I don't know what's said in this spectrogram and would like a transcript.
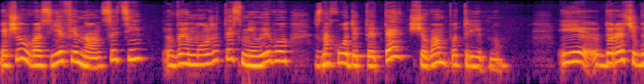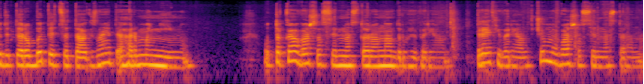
Якщо у вас є фінанси ці, ви можете сміливо знаходити те, що вам потрібно. І, до речі, будете робити це так, знаєте, гармонійно. От така ваша сильна сторона, другий варіант. Третій варіант. В чому ваша сильна сторона?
